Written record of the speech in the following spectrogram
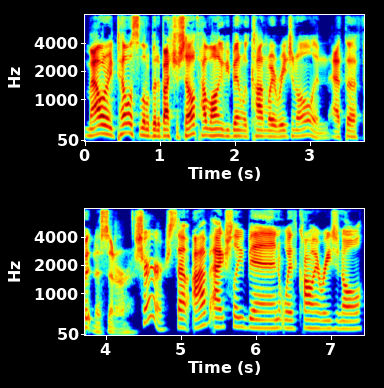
Mallory, tell us a little bit about yourself. How long have you been with Conway Regional and at the fitness center? Sure. So, I've actually been with Conway Regional.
